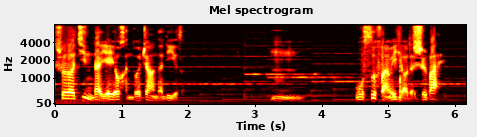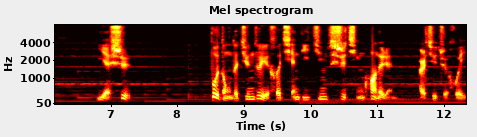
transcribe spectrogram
说到近代也有很多这样的例子，嗯，五四反围剿的失败。也是不懂得军队和前敌军事情况的人而去指挥，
